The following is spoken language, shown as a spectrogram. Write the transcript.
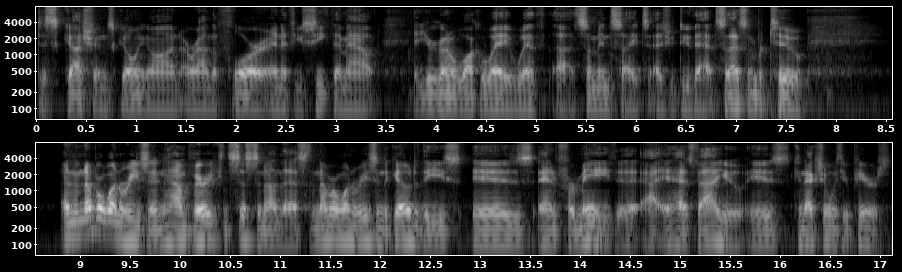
discussions going on around the floor. And if you seek them out, you're going to walk away with uh, some insights as you do that. So that's number two. And the number one reason, I'm very consistent on this, the number one reason to go to these is, and for me, it has value, is connection with your peers.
